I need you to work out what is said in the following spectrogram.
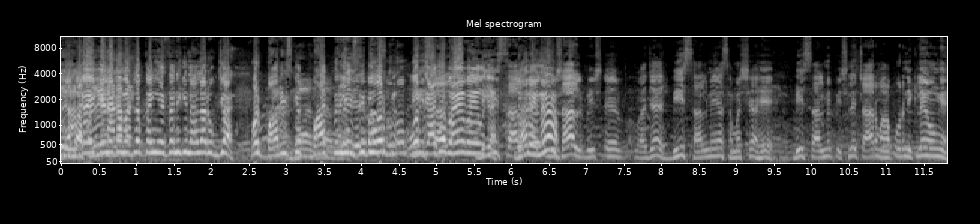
उनका ये कहने का मतलब कहीं ऐसा नहीं कि नाला रुक जाए और बारिश के बाद फिर ये स्थिति और और ज़्यादा भय भय हो जाए। साल डर है ना? बीस- अजय बीस साल में यह समस्या है। बीस साल में पिछले चार महापौर निकले होंगे।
